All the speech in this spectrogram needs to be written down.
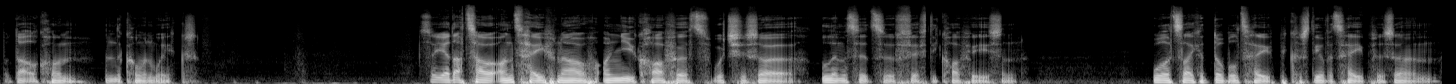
But that'll come in the coming weeks. So yeah, that's out on tape now on New Carpet, which is uh, limited to fifty copies, and well, it's like a double tape because the other tape is um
